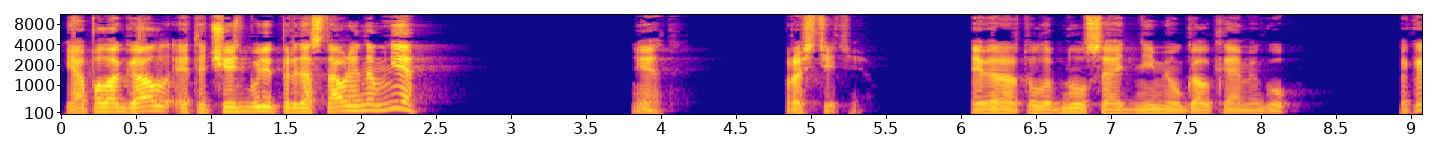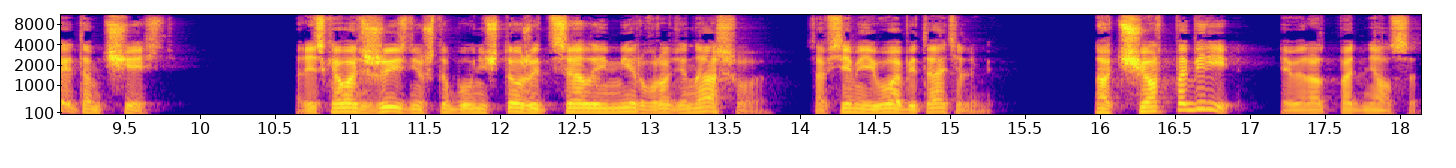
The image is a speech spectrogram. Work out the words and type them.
«Я полагал, эта честь будет предоставлена мне?» «Нет, простите». Эверард улыбнулся одними уголками губ. «Какая там честь? Рисковать жизнью, чтобы уничтожить целый мир вроде нашего, со всеми его обитателями? Но черт побери!» — Эверард поднялся.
